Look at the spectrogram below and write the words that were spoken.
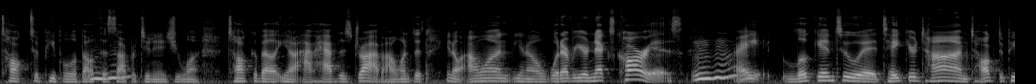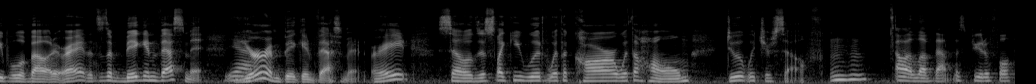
talk to people about this Mm-hmm. opportunity that you want. Talk about, you know, I have this drive. I want this, you know, I want, you know, whatever your next car is, Mm-hmm. right? Look into it. Take your time. Talk to people about it, right? This is a big investment. Yeah. You're a big investment, right? So just like you would with a car, with a home, do it with yourself. Oh, I love that. That's beautiful.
